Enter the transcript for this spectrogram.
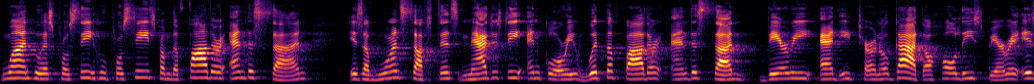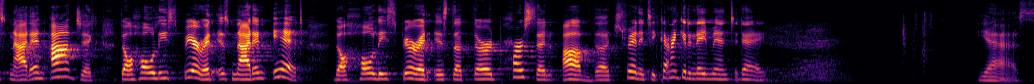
one who, has proceed, who proceeds from the Father and the Son is of one substance, majesty and glory with the Father and the Son, very and eternal God. The Holy Spirit is not an object, the Holy Spirit is not an it. The Holy Spirit is the third person of the Trinity. Can I get an amen today? Amen. Yes.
